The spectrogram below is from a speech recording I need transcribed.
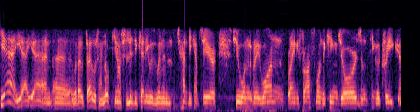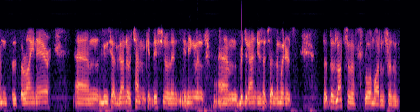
Yeah, yeah, yeah, and uh, without doubt. And look, you know, Lizzie Kelly was winning handicaps here. She won Grade One. Bryony Frost won the King George and Single Creek and the, the Ryanair. Um, Lucy Alexander was champion conditional in, in England. Um, Bridget Andrews had Cheltenham winners. There's lots of role models for them.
